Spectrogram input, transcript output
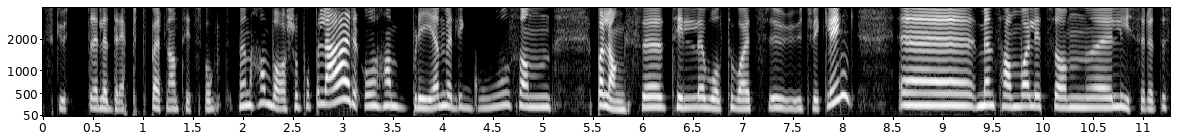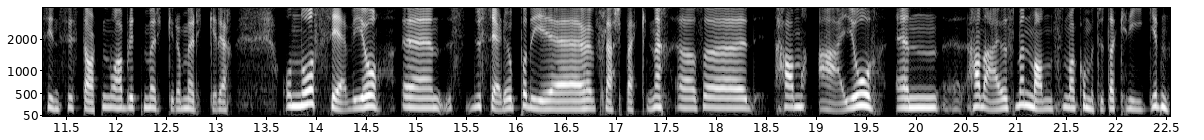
skutt eller drept på et eller annet tidspunkt. Men han var så populær, og han ble en veldig god sånn balanse til Walter Whites utvikling. Eh, mens han var litt sånn eh, lysere til sinns i starten og har blitt mørkere og mørkere. Og nå ser vi jo eh, Du ser det jo på de eh, flashbackene. Altså, han er jo en Han er jo som en mann som har kommet ut av krigen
